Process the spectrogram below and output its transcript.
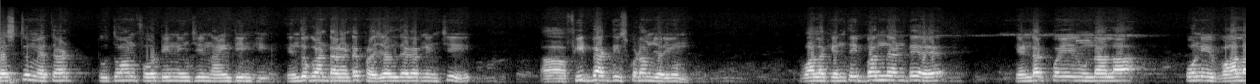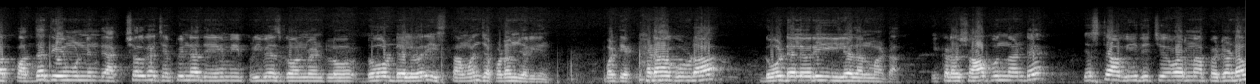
best method two thousand fourteen నుంచి నైన్టీన్కి. ఎందుకంటారంటే ప్రజల దగ్గర నుంచి ఫీడ్బ్యాక్ తీసుకోవడం జరిగింది. వాళ్ళకి ఎంత ఇబ్బంది అంటే ఎండకు పోయి ఉండాలా పోనీ వాళ్ళ పద్ధతి ఏముండింది? యాక్చువల్గా చెప్పినది ఏమి? ప్రీవియస్ గవర్నమెంట్లో డోర్ డెలివరీ ఇస్తామని చెప్పడం జరిగింది. బట్ ఎక్కడా కూడా డోర్ డెలివరీ లేదనమాట ఇక్కడ షాప్ ఉందంటే జస్ట్ ఆ వీధి చివరన పెట్టడం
